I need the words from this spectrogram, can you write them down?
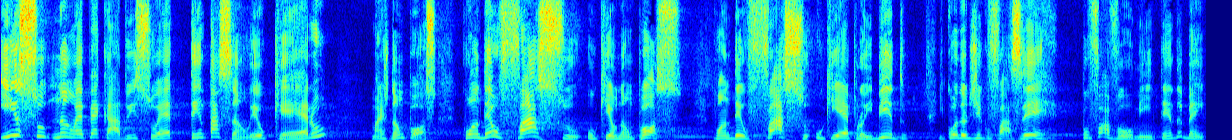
Isso não é pecado, isso é tentação. Eu quero, mas não posso. Quando eu faço o que eu não posso, quando eu faço o que é proibido, e quando eu digo fazer, por favor, me entenda bem.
